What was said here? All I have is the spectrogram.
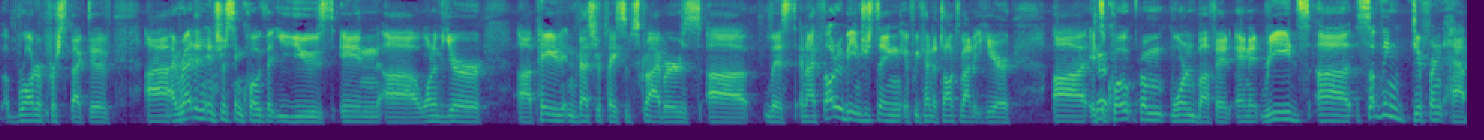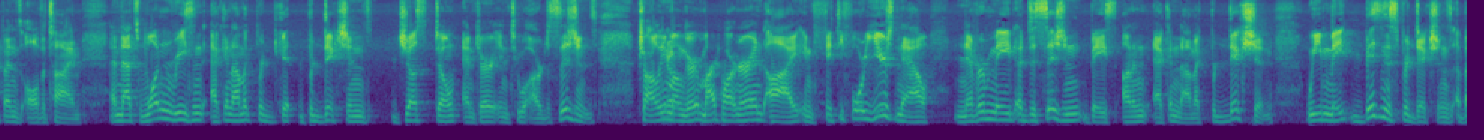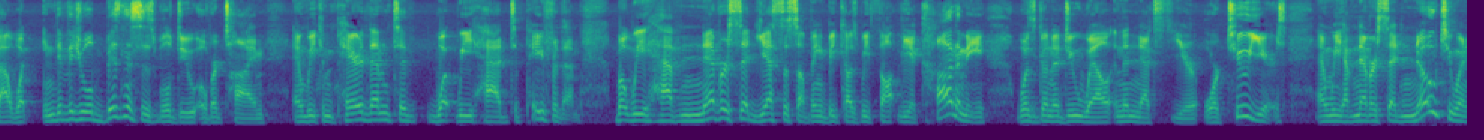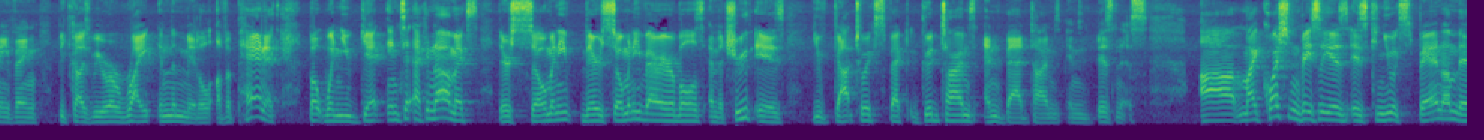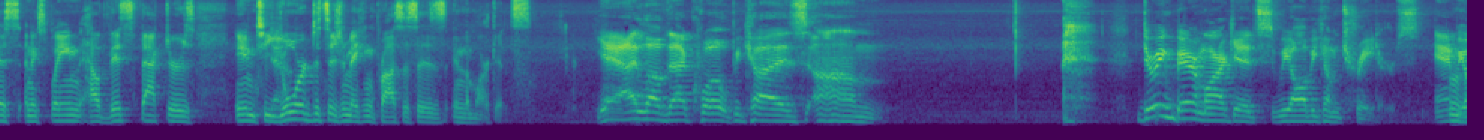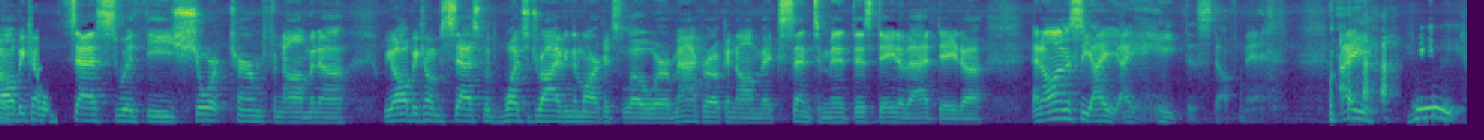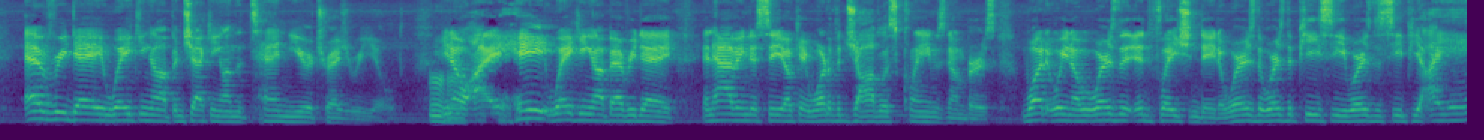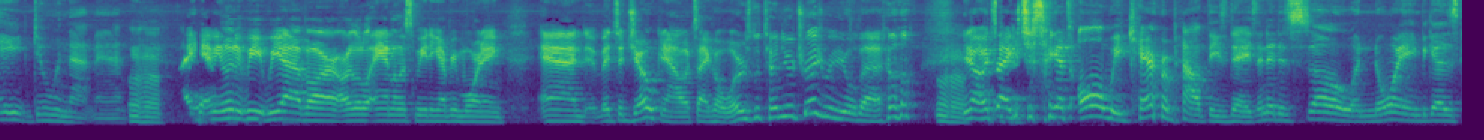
a, a broader perspective. Uh, I read an interesting quote that you used in uh, one of your uh, paid investor play subscribers uh, list, and I thought it would be interesting if we kind of talked about it here. Uh, it's sure. a quote from Warren Buffett, and it reads uh, Something different happens all the time. And that's one reason economic predictions just don't enter into our decisions. Charlie yep. Munger, my partner, and I, in 54 years now, never made a decision based on an economic prediction. We make business predictions about what individual businesses will do over time, and we compare them to what we had to pay for them. But we have never said yes to something because we thought the economy was going to do well in the next year or two years. And we have never said no to anything because we were right in the middle of a panic. But when you get into economics, there's so many there's so many variables and the truth is you've got to expect good times and bad times in business. Uh, my question basically is, is can you expand on this and explain how this factors into yeah. your decision making processes in the markets? Yeah, I love that quote because um, during bear markets, we all become traders and mm-hmm. we all become obsessed with the short term phenomena. We all become obsessed with what's driving the markets lower, macroeconomics, sentiment, this data, that data. And honestly, I, I hate this stuff, man. I hate every day waking up and checking on the 10 year treasury yield. Mm-hmm. You know, I hate waking up every day and having to see, okay, what are the jobless claims numbers? What you know, where's the inflation data? Where's the where's the PC? Where's the CPI? I hate doing that, man. Mm-hmm. I, I, mean, literally, we we have our our little analyst meeting every morning, and it's a joke now. It's like, oh, where's the ten year Treasury yield at? mm-hmm. You know, it's like it's just like that's all we care about these days, and it is so annoying because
